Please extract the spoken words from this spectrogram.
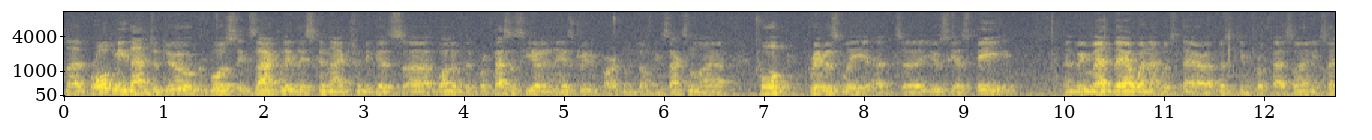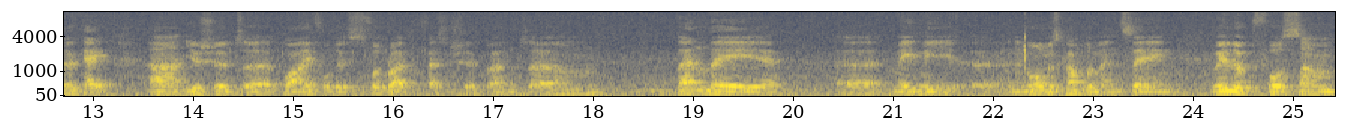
that brought me then to Duke was exactly this connection because uh, one of the professors here in the history department, Dominic Sachsenmaier, taught previously at UCSB. Uh, and we met there when I was there a visiting professor, and he said, okay, uh, you should uh, apply for this Fulbright professorship. And um, then they made me an enormous compliment saying, we looked for some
